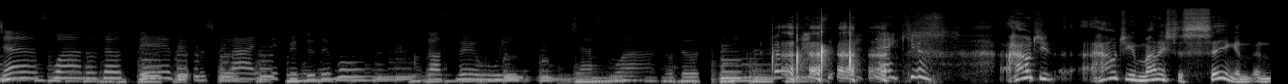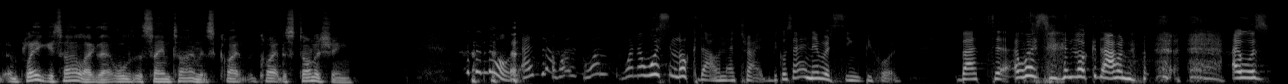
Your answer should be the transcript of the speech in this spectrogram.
just one of those fabulous flights, a trip to the moon on gossamer wings, just one of those things. Thank you. How do you how do you manage to sing and, and, and play guitar like that all at the same time? It's quite quite astonishing. I don't know. I, one, one, when I was in lockdown, I tried because I never sing before. But uh, I was in lockdown. I was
